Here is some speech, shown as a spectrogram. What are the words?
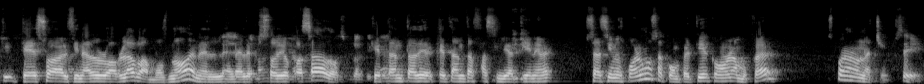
Que que eso al final lo hablábamos, ¿no? En el, en el episodio pasado. ¿Qué tanta, ¿Qué tanta facilidad tiene? O sea, si nos ponemos a competir con una mujer, nos ponen una chinga. Sí,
